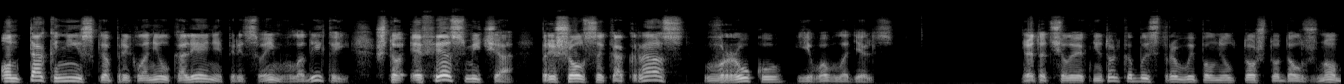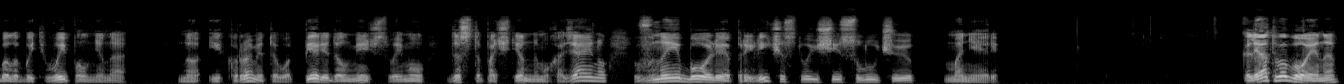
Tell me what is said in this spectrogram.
он так низко преклонил колени перед своим владыкой, что эфес меча пришелся как раз в руку его владельца. Этот человек не только быстро выполнил то, что должно было быть выполнено, но и, кроме того, передал меч своему достопочтенному хозяину в наиболее приличествующей случаю манере. Клятва воина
